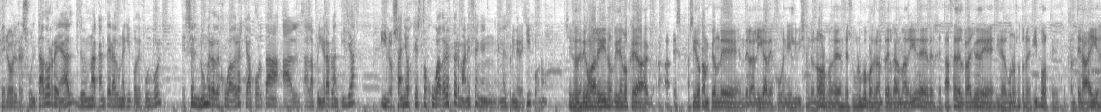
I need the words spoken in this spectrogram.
pero el resultado real de una cantera de un equipo de fútbol es el número de jugadores que aporta al, a la primera plantilla y los años que estos jugadores permanecen en, en el primer equipo, ¿no? Sí, el Atlético de Madrid, no olvidemos que ha, ha, ha sido campeón de, de, la Liga de Juvenil División de Honor, de, de, su grupo, por delante del Real Madrid, de, del Getafe, del Rayo y de, y algunos otros equipos, que cantera hay.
